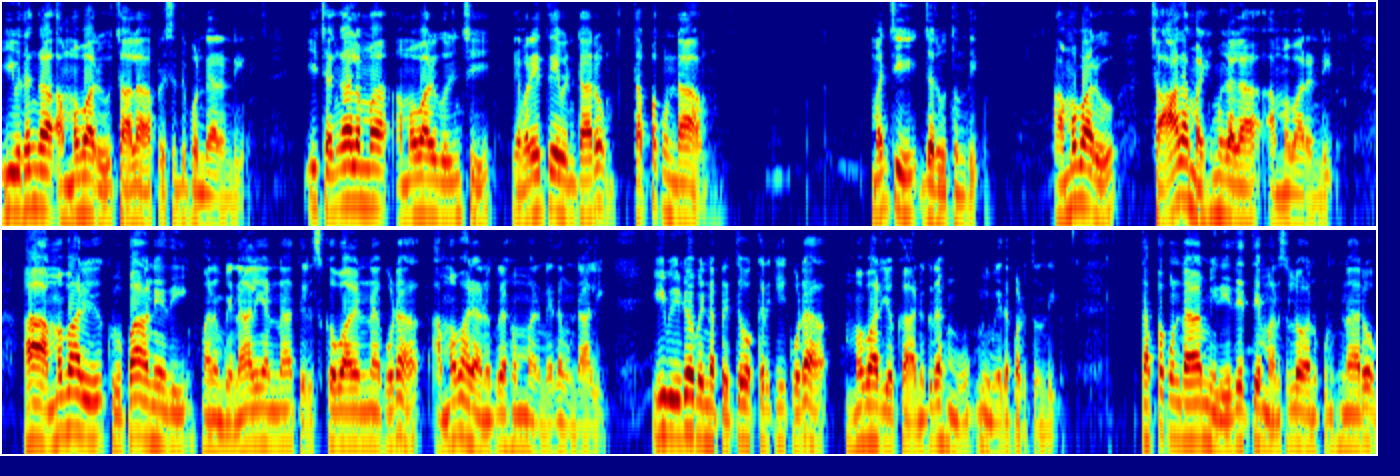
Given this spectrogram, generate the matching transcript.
ఈ విధంగా అమ్మవారు చాలా ప్రసిద్ధి పొందారండి. ఈ చెంగాలమ్మ అమ్మవారి గురించి ఎవరైతే వింటారో తప్పకుండా మంచి జరుగుతుంది. అమ్మవారు చాలా మహిమగల అమ్మవారండి. ఆ అమ్మవారి కృప అనేది మనం వినాలి అన్నా తెలుసుకోవాలన్నా కూడా అమ్మవారి అనుగ్రహం మన మీద ఉండాలి. ఈ వీడియో విన్న ప్రతి ఒక్కరికి కూడా అమ్మవారి యొక్క అనుగ్రహము మీ మీద పడుతుంది. తప్పకుండా మీరు ఏదైతే మనసులో అనుకుంటున్నారో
